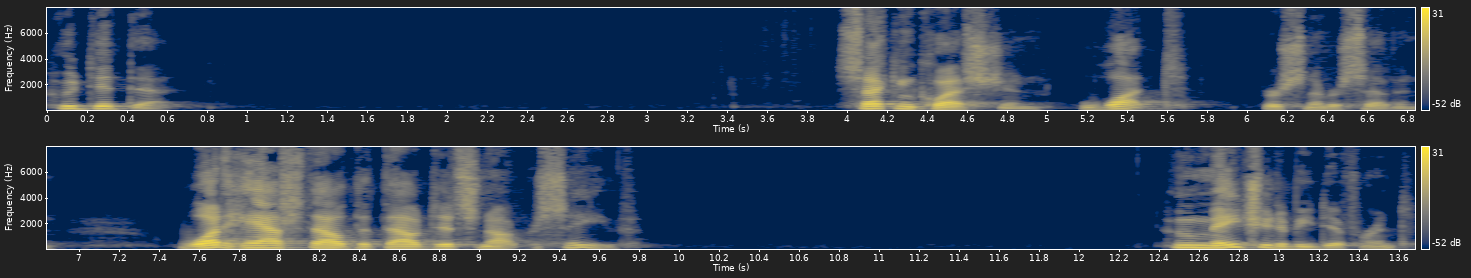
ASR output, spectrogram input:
Who did that? Second question What? Verse number seven. What hast thou that thou didst not receive? Who made you to be different?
